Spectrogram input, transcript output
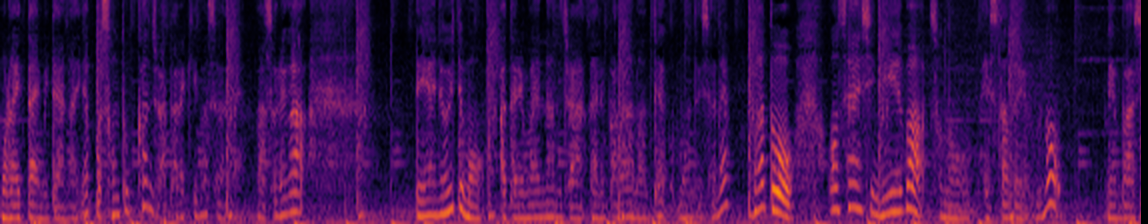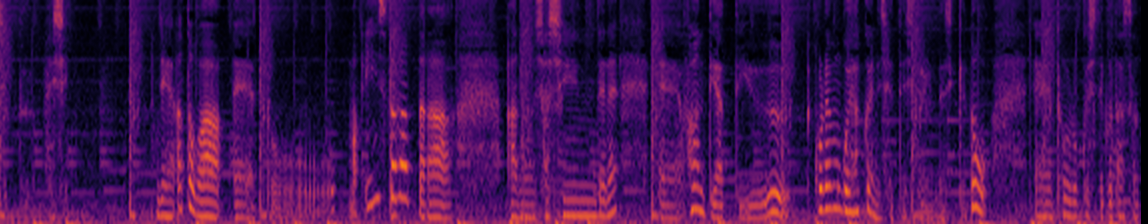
もらいたいみたいなやっぱ損得感情働きますよね。まあそれが恋愛においても当たり前なんじゃないかななんて思うんですよね、まあ、あと音声配信で言えばそのスタンド F のメンバーシップ配信。であとはえっ、ー、とまあインスタだったらあの写真でね、えー、ファンティアっていうこれも500円に設定してるんですけど、えー、登録してくださっ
